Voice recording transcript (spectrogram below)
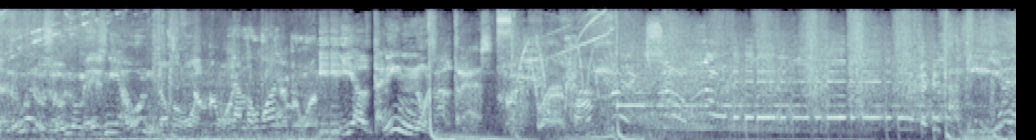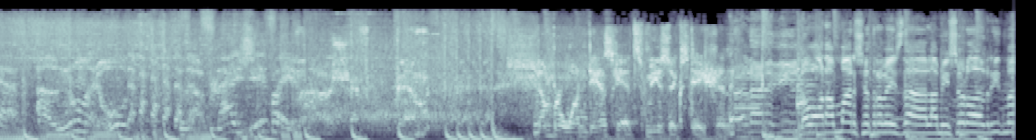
De números 1 només n'hi ha un. Number one. Number one. Number one. I, I el tenim nosaltres. Aquí i ara, el número 1 de, de Flash FM. Number one dance hits music station. Nova hora en marxa a través de l'emissora del ritme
